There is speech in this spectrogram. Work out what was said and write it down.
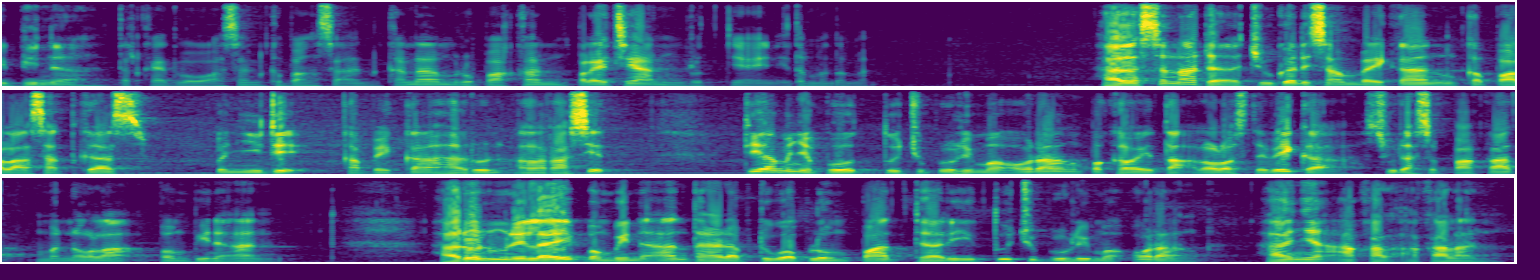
dibina terkait wawasan kebangsaan. Karena merupakan pelecehan menurutnya ini teman-teman. Hal senada juga disampaikan Kepala Satgas penyidik KPK Harun Al-Rasid. Dia menyebut 75 orang pegawai tak lolos TBK sudah sepakat menolak pembinaan. Harun menilai pembinaan terhadap 24 dari 75 orang hanya akal-akalan.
